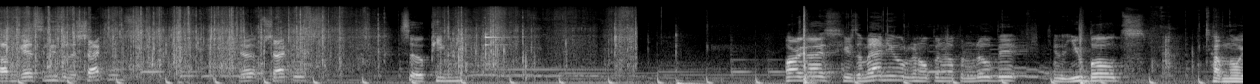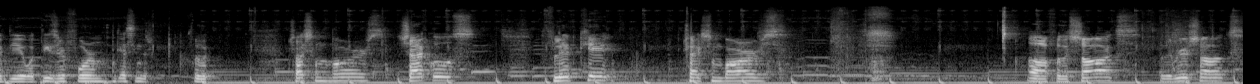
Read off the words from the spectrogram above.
I'm guessing these are the shackles. Yep, shackles. So puny. Alright guys, here's the manual. We're gonna open it up in a little bit. Here the U-bolts. Have no idea what these are for. I'm guessing they're for the traction bars, shackles, flip kit, traction bars, uh, for the shocks, for the rear shocks,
